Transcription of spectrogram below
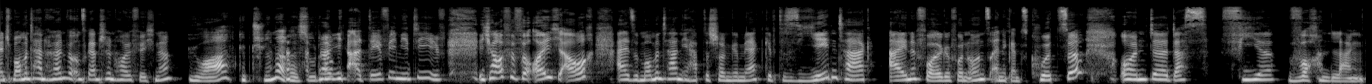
Mensch, momentan hören wir uns ganz schön häufig, ne? Ja, gibt Schlimmeres, oder? ja, definitiv. Ich hoffe für euch auch. Also momentan, ihr habt es schon gemerkt, gibt es jeden Tag eine Folge von uns, eine ganz kurze und äh, das vier Wochen lang.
